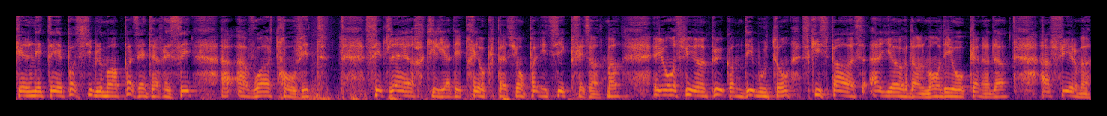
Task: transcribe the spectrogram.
qu'elle n'était possiblement pas intéressée à avoir trop vite. C'est clair qu'il y a des préoccupations politiques présentement, et on suit un peu comme des moutons ce qui se passe ailleurs dans le monde et au Canada, affirme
